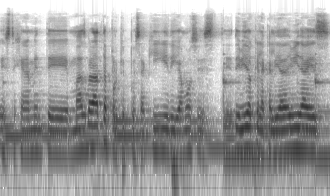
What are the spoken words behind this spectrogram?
este, generalmente más barata, porque pues aquí, digamos, este, debido a que la calidad de vida es,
